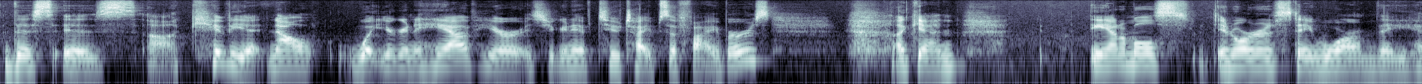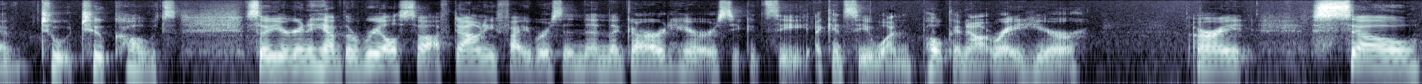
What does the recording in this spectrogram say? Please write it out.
this is uh, Qiviut. Now, what you're going to have here is you're going to have two types of fibers. Again, animals, in order to stay warm, they have two, two coats. So you're going to have the real soft downy fibers and then the guard hairs. You can see, I can see one poking out right here. All right, so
